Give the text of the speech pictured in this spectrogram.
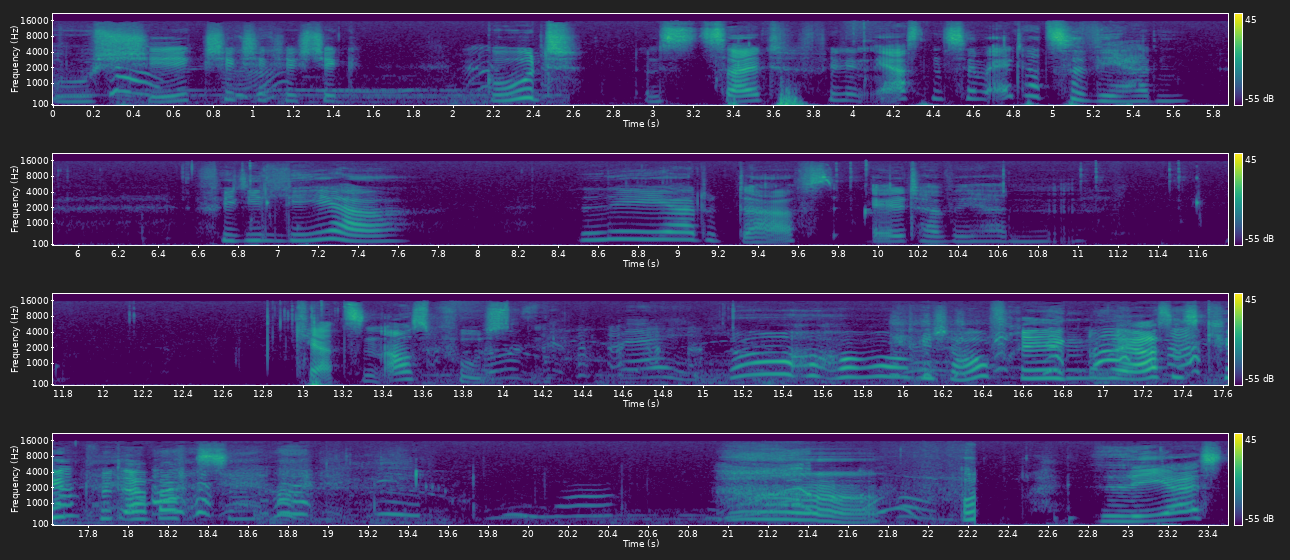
uh, schick, schick, schick, schick, schick. Gut. Dann ist es Zeit für den ersten Sim älter zu werden. Für die Lea. Lea, du darfst älter werden. Kerzen auspusten. Oh, mich aufregen. Unser erstes Kind wird erwachsen. Lea ist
